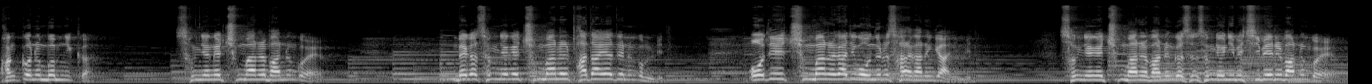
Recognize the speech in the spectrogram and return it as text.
관건은 뭡니까? 성령의 충만을 받는 거예요. 내가 성령의 충만을 받아야 되는 겁니다. 어제의 충만을 가지고 오늘을 살아가는 게 아닙니다. 성령의 충만을 받는 것은 성령님의 지배를 받는 거예요.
